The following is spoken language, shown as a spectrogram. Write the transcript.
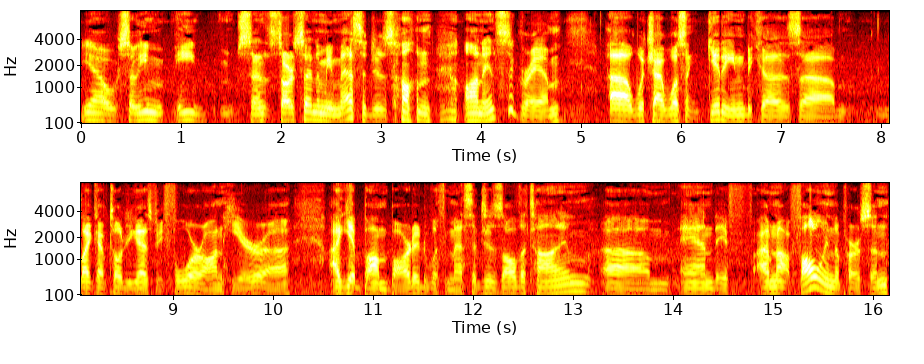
you know, so he he started sending me messages on on Instagram, uh, which I wasn't getting because. Um, like I've told you guys before on here, uh, I get bombarded with messages all the time. Um, and if I'm not following the person,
